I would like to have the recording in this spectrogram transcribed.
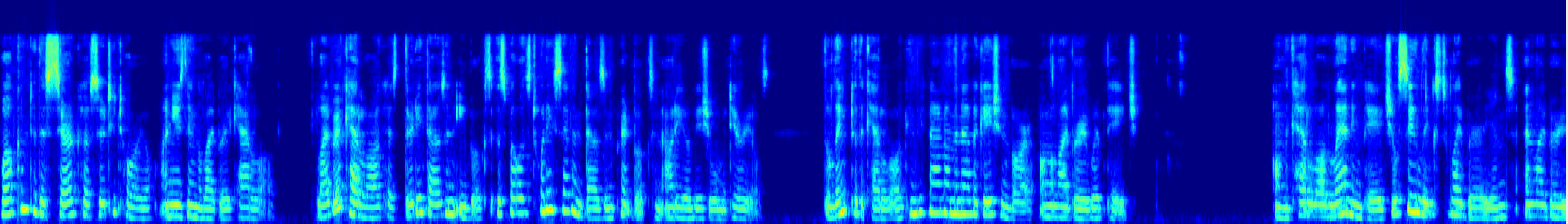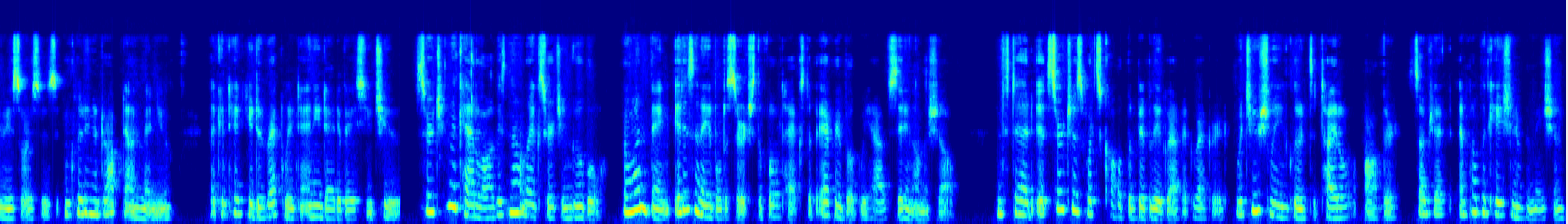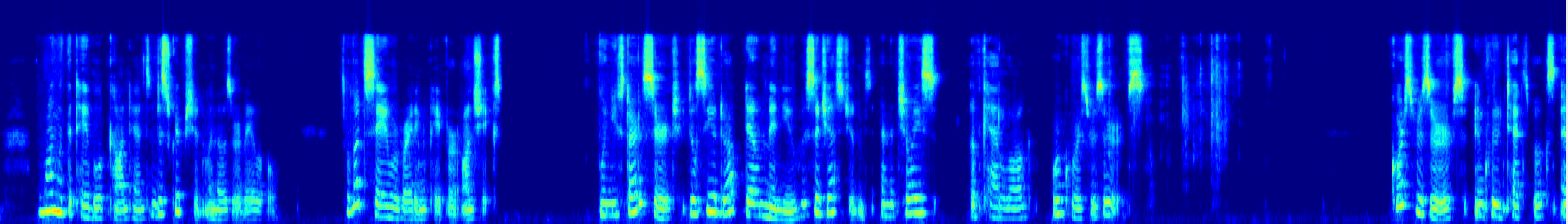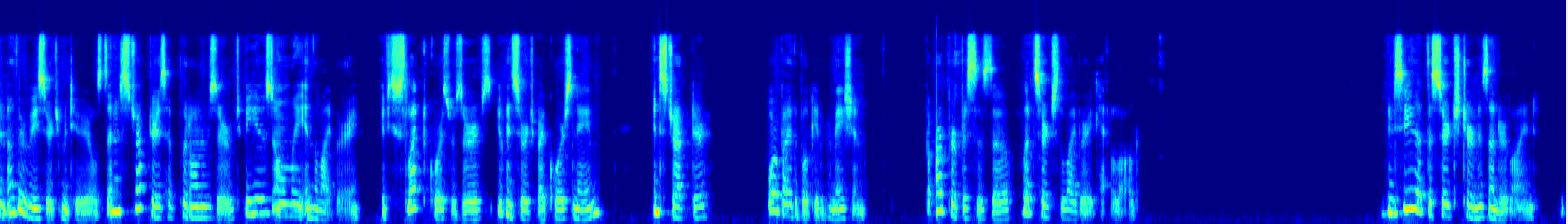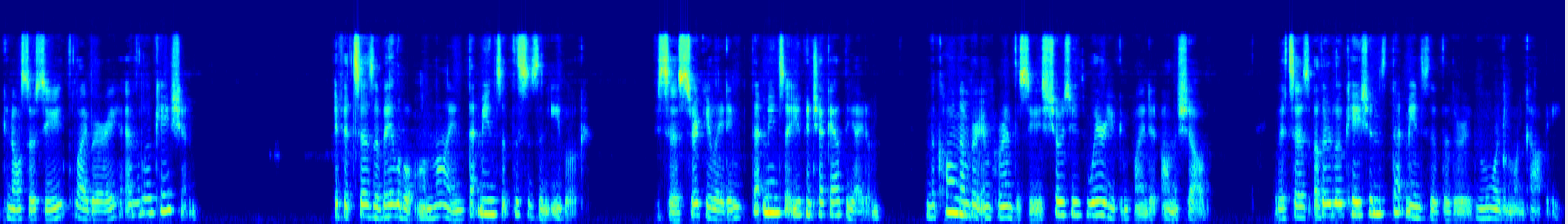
Welcome to this Cerro Coso tutorial on using the Library Catalog. The Library Catalog has 30,000 ebooks as well as 27,000 print books and audiovisual materials. The link to the catalog can be found on the navigation bar on the library webpage. On the catalog landing page, you'll see links to librarians and library resources, including a drop-down menu that can take you directly to any database you choose. Searching the catalog is not like searching Google. For one thing, it isn't able to search the full text of every book we have sitting on the shelf. Instead, it searches what's called the bibliographic record, which usually includes the title, author, subject, and publication information, along with the table of contents and description when those are available. So let's say we're writing a paper on Shakespeare. When you start a search, you'll see a drop-down menu with suggestions and the choice of catalog or course reserves. Course reserves include textbooks and other research materials that instructors have put on reserve to be used only in the library. If you select course reserves, you can search by course name, instructor, or by the book information. For our purposes, though, let's search the library catalog. You can see that the search term is underlined. You can also see the library and the location. If it says available online, that means that this is an ebook says circulating, that means that you can check out the item. And the call number in parentheses shows you where you can find it on the shelf. If it says other locations, that means that there is more than one copy.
